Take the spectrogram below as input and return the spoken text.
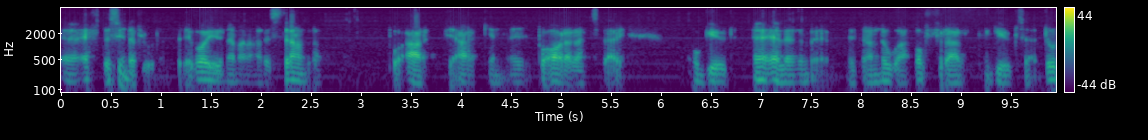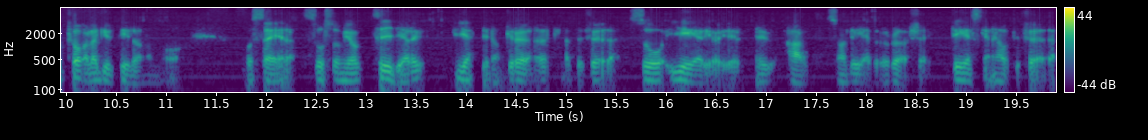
eh, efter syndafloden. För det var ju när man hade strandat på ark, arken på Araratsberg och Gud, eh, eller eh, utan Noa offrar till Gud. Så här, då talar Gud till honom och, och säger att så som jag tidigare gett er de gröna ökna till föda så ger jag er nu allt som lever och rör sig. Det ska ni ha till föda.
